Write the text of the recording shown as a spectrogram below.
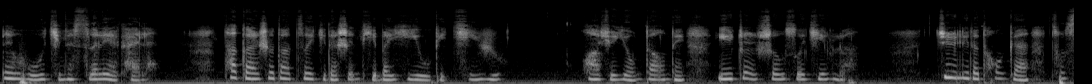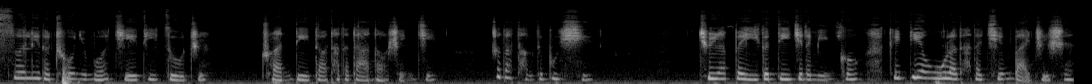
被无情的撕裂开来，她感受到自己的身体被异物给侵入，化学甬道内一阵收缩痉挛，剧烈的痛感从撕裂的处女膜结缔组织传递到她的大脑神经，让他疼得不行，居然被一个低贱的民工给玷污了她的清白之身。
